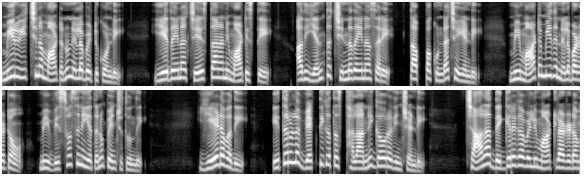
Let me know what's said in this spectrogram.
మీరు ఇచ్చిన మాటను నిలబెట్టుకోండి. ఏదైనా చేస్తానని మాటిస్తే అది ఎంత చిన్నదైనా సరే తప్పకుండా చెయ్యండి మీ మాటమీద నిలబడటం మీ విశ్వసనీయతను పెంచుతుంది. ఏడవది ఇతరుల వ్యక్తిగత స్థలాన్ని గౌరవించండి. చాలా దగ్గరగా వెళ్ళి మాట్లాడడం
